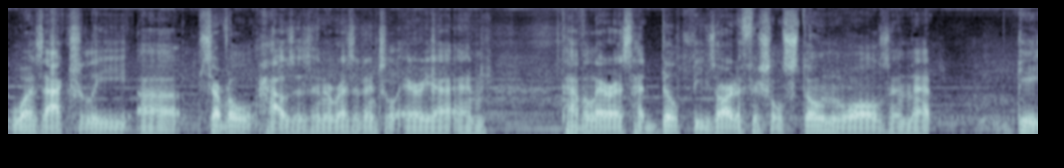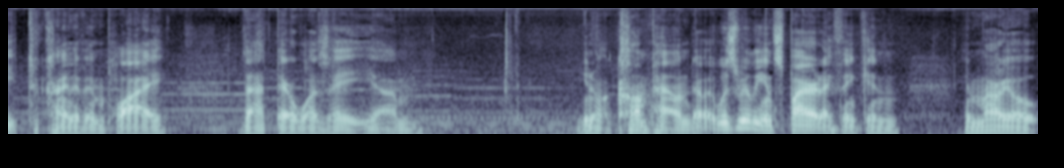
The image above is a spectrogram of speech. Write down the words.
was actually uh, several houses in a residential area, and Tavoularis had built these artificial stone walls and that gate to kind of imply that there was a, um, you know, a compound. It was really inspired, I think, in in Mario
